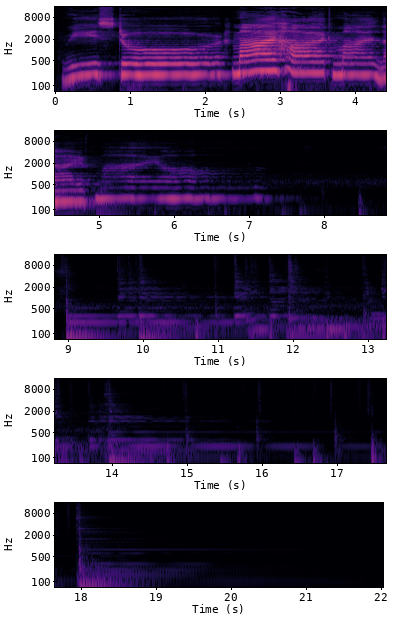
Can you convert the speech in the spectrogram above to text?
Restore my heart, my life,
